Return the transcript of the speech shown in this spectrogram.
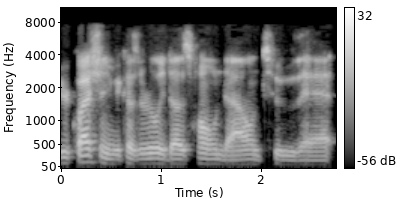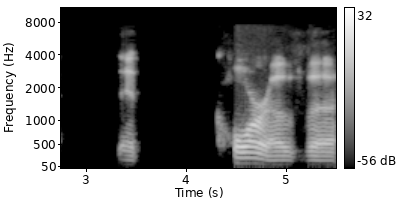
your questioning because it really does hone down to that that core of uh,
